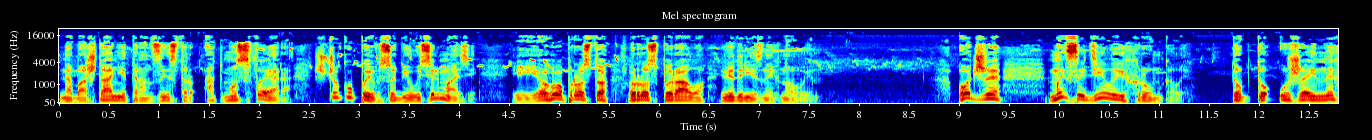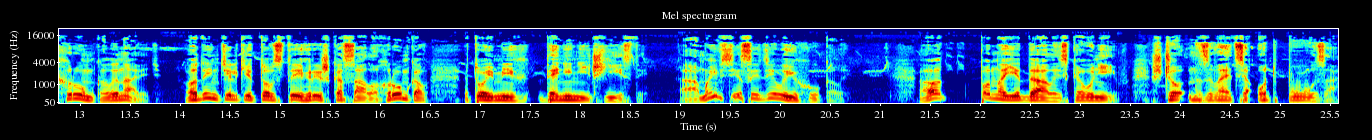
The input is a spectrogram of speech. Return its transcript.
на баштані транзистор Атмосфера, що купив собі у сільмазі, і його просто розпирало від різних новин. Отже, ми сиділи і хрумкали. Тобто уже й не хрумкали навіть. Один тільки товстий Гришка сало хрумкав, той міг день і ніч їсти. А ми всі сиділи і хукали. От понаїдались кавунів, що називається от пуза.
